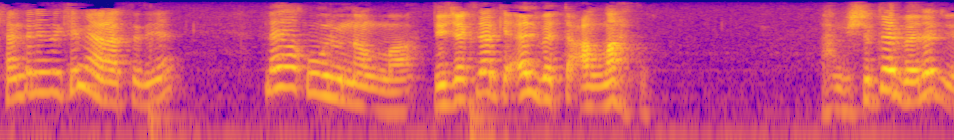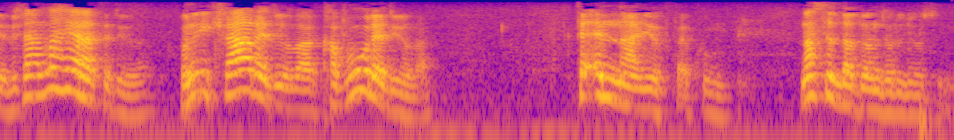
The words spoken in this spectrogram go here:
Kendinizi kim yarattı diye la yekulunallah diyecekler ki elbette Allah'tır. Müşrikler böyle diyor. Bize Allah yarattı diyorlar. Bunu ikrar ediyorlar, kabul ediyorlar. Fe enna. Nasıl da döndürülüyorsunuz?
